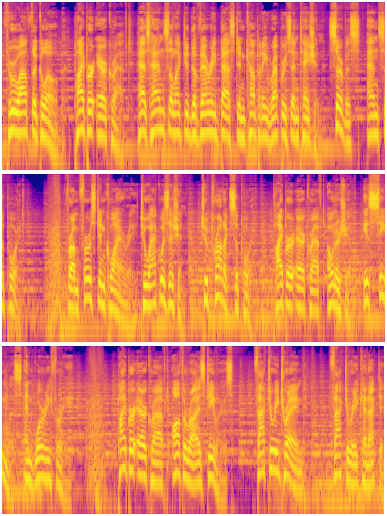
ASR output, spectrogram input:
Throughout the globe, Piper Aircraft has hand selected the very best in company representation, service, and support. From first inquiry to acquisition to product support, Piper Aircraft ownership is seamless and worry free. Piper Aircraft authorized dealers, factory trained, factory connected.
